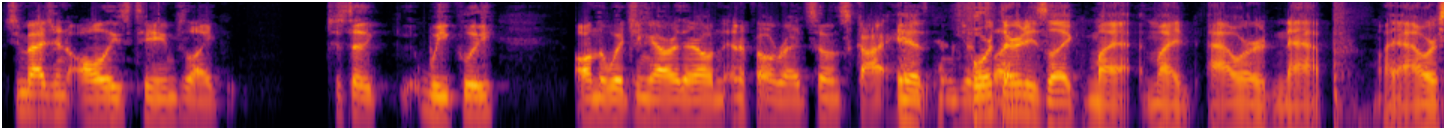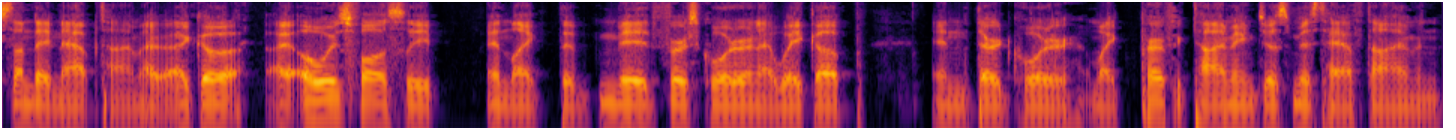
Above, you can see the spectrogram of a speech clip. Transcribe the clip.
Just imagine all these teams like just a weekly on the witching hour there on NFL Red Zone. Scott yeah, four thirty is like my my hour nap, my hour Sunday nap time. I, I go, I always fall asleep in like the mid first quarter, and I wake up in the third quarter. I'm like perfect timing, just missed halftime, and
